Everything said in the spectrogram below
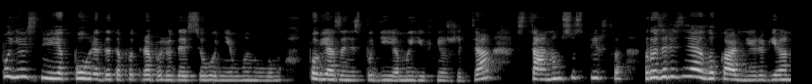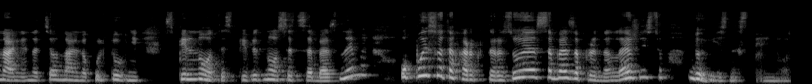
пояснює, як погляди та потреби людей сьогодні і в минулому пов'язані з подіями їхнього життя, станом суспільства, розрізняє локальні, регіональні, національно-культурні спільноти, співвідносить себе з ними, описує та характеризує себе за приналежністю до різних спільнот.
